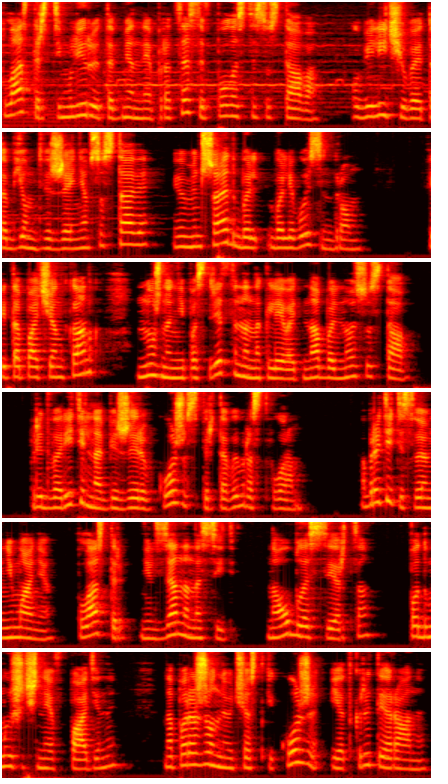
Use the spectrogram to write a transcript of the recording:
Пластырь стимулирует обменные процессы в полости сустава, увеличивает объем движения в суставе и уменьшает болевой синдром. Фитопатч Ян Канг нужно непосредственно наклеивать на больной сустав, предварительно обезжирив кожу спиртовым раствором. Обратите свое внимание, пластырь нельзя наносить на область сердца, подмышечные впадины, на пораженные участки кожи и открытые раны.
